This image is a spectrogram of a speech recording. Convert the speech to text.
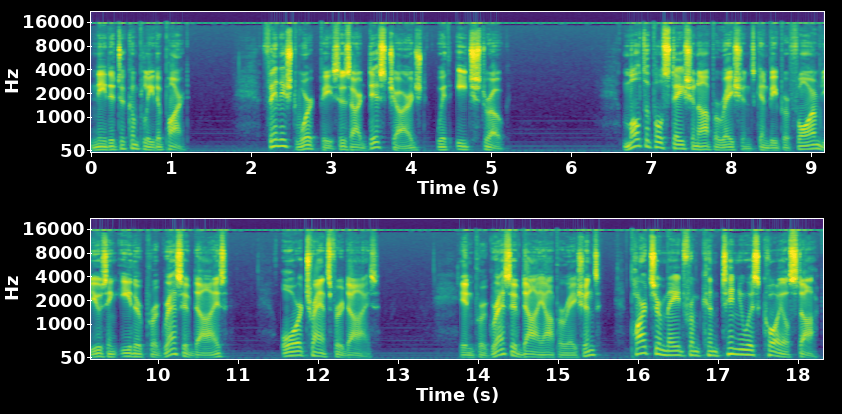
needed to complete a part. Finished workpieces are discharged with each stroke. Multiple station operations can be performed using either progressive dies or transfer dies. In progressive die operations, parts are made from continuous coil stock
